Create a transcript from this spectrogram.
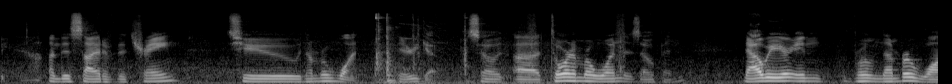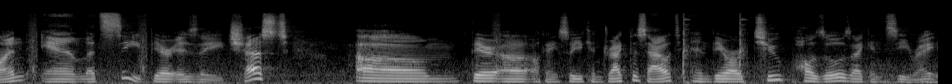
on this side of the train to number 1. There you go. So uh, door number 1 is open. Now we are in room number one, and let's see. There is a chest. Um, there. Uh, okay, so you can drag this out, and there are two puzzles I can see. Right.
